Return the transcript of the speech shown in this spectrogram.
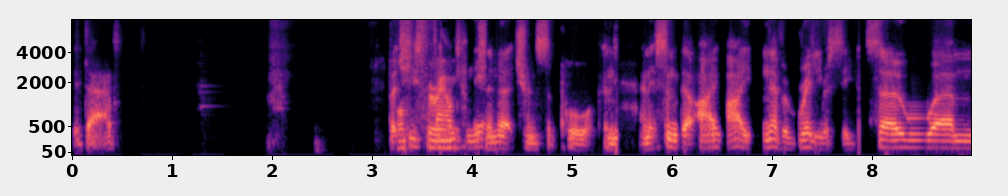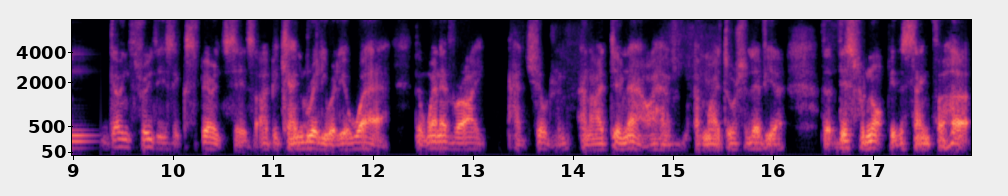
Her dad. But she's found the nurture and support, and, and it's something that I, I never really received. So, um, going through these experiences, I became really, really aware that whenever I had children, and I do now, I have, my daughter Olivia, that this would not be the same for her.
